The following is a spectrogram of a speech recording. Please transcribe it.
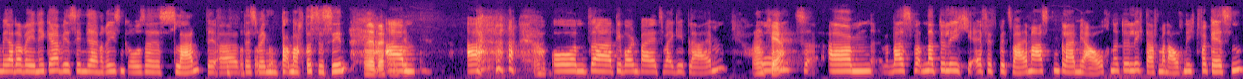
mehr oder weniger. Wir sind ja ein riesengroßes Land, deswegen macht das ja Sinn. Ja. Ähm, und die wollen bei 2G bleiben. Okay. Und ähm, was natürlich, FFP2-Masken bleiben ja auch natürlich, darf man auch nicht vergessen.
